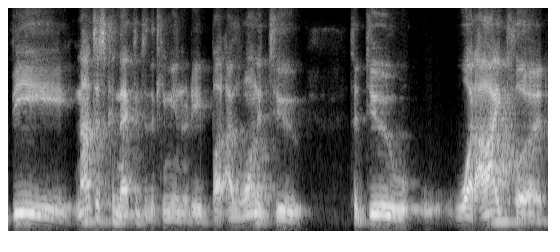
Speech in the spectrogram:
be not just connected to the community, but I wanted to to do what I could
